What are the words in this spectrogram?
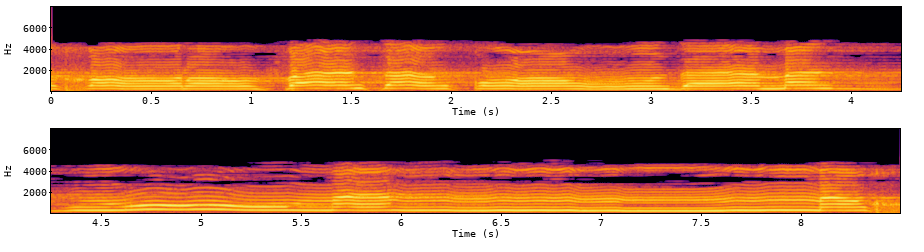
آخر فتقعد مذموما مخذولا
